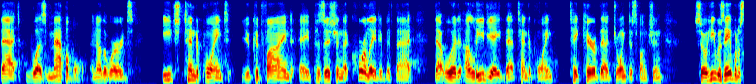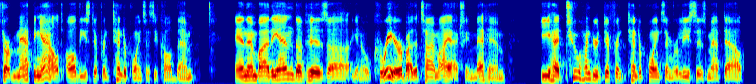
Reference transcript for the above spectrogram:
that was mappable. In other words, each tender point, you could find a position that correlated with that, that would alleviate that tender point, take care of that joint dysfunction. So he was able to start mapping out all these different tender points, as he called them. And then by the end of his uh, you know, career, by the time I actually met him, he had 200 different tender points and releases mapped out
